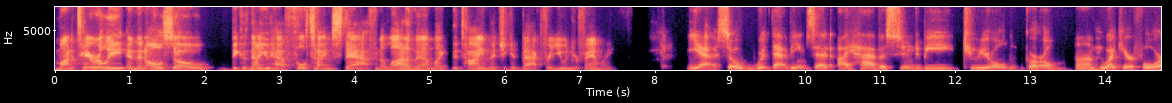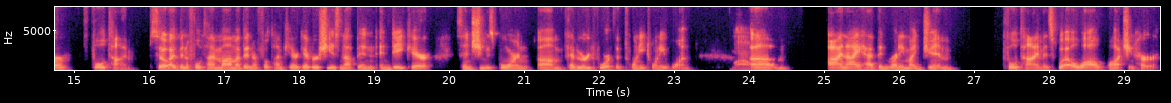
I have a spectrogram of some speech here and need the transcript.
monetarily and then also because now you have full-time staff and a lot of mm-hmm. them like the time that you get back for you and your family yeah so with that being said i have a soon to be two year old girl um, who i care for full-time so i've been a full-time mom i've been her full-time caregiver she has not been in daycare since she was born um, February 4th of 2021. Wow. Um, and I have been running my gym full time as well while watching her.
